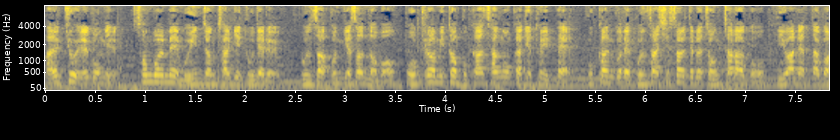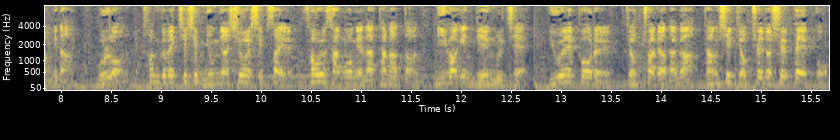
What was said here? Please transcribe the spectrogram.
RQ-101 송골매 무인 정찰기 두 대를 군사 분계선 넘어 5km 북한 상공까지 투입해 북한군의 군사 시설들을 정찰하고 귀환했다고 합니다. 물론 1976년 10월 14일 서울 상공에 나타났던 미확인 비행 물체 UFO를 격추하려다가 당시 격추에도 실패했고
